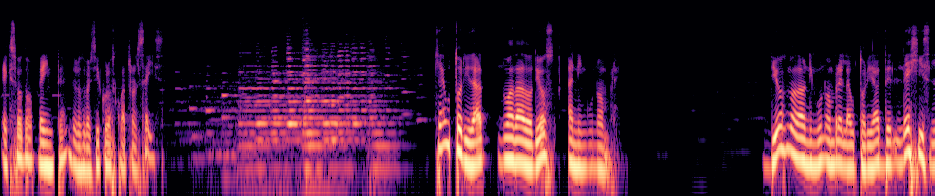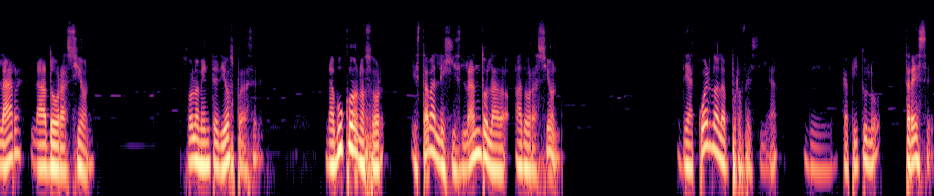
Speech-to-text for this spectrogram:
Éxodo 20 de los versículos 4 al 6. ¿Qué autoridad no ha dado Dios a ningún hombre? Dios no ha dado a ningún hombre la autoridad de legislar la adoración. Solamente Dios puede hacer eso. Nabucodonosor estaba legislando la adoración. De acuerdo a la profecía del capítulo 13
